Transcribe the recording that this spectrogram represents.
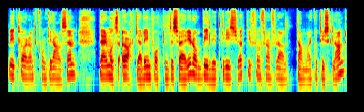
Vi klarade inte konkurrensen. Däremot så ökade importen till Sverige då, billigt griskött ifrån framförallt Danmark och Tyskland.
